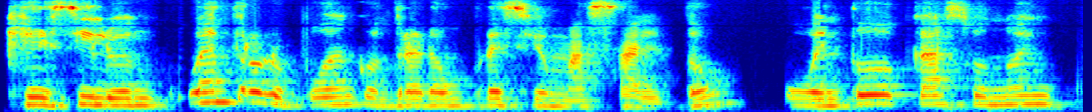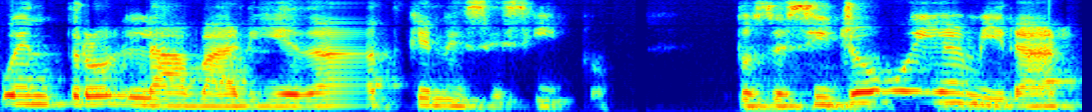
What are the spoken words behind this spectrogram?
que si lo encuentro lo puedo encontrar a un precio más alto o en todo caso no encuentro la variedad que necesito. Entonces, si yo voy a mirar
